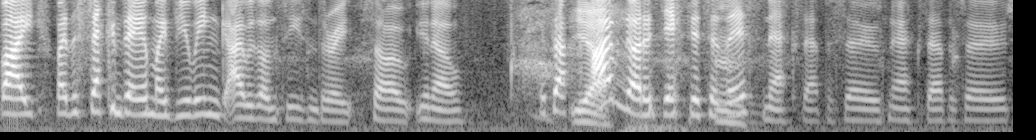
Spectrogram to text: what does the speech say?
by by the second day of my viewing, I was on season three. So you know, It's a, Yeah. I'm not addicted to mm. this. Next episode. Next episode.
